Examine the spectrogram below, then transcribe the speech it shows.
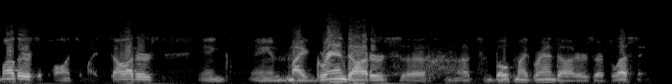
mother. It's appalling to my daughters, and and my granddaughters. Uh, uh, both my granddaughters are blessings.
